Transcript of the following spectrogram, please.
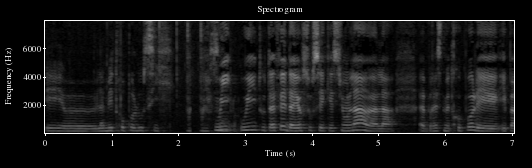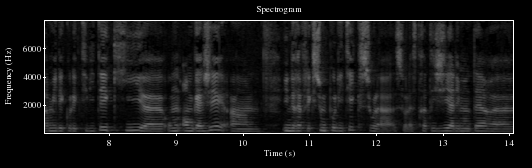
et la métropole aussi. Oui, oui, tout à fait. D'ailleurs, sur ces questions-là, la, Brest Métropole est, parmi les collectivités qui euh, ont engagé une réflexion politique sur la, sur la stratégie alimentaire euh,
